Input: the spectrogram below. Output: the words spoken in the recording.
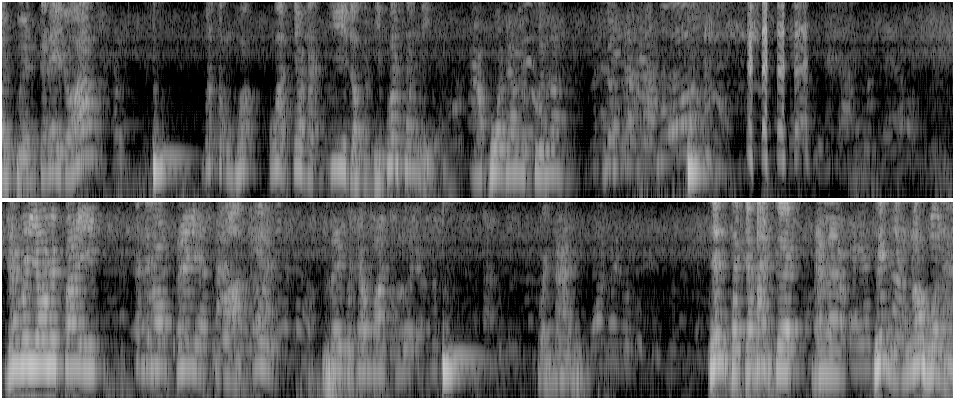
อยเปิดก็ได้ดอกบ่ต้องเพราะว่าเจ้าหน้าที่ดอกกันที่พ่อซ้ำนี่อย่าพูดดังเลยปืนลั่นยังไม่ยอมให้ไปอีกเพลงว่าเออเพลงประจำวันเลยห่วยงานเพ่งประจำวันเกิดแม่แล้วเพ่งอย่างน้องหัวหน้า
